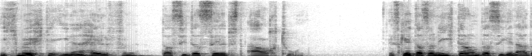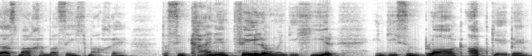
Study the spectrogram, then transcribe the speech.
Ich möchte Ihnen helfen, dass Sie das selbst auch tun. Es geht also nicht darum, dass Sie genau das machen, was ich mache. Das sind keine Empfehlungen, die ich hier in diesem Blog abgebe.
